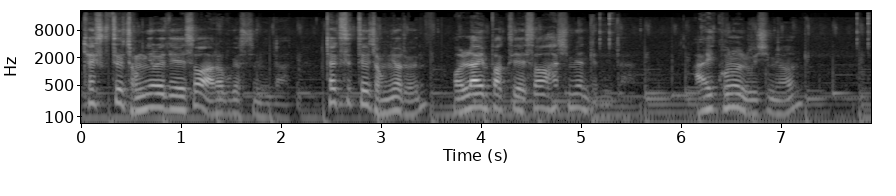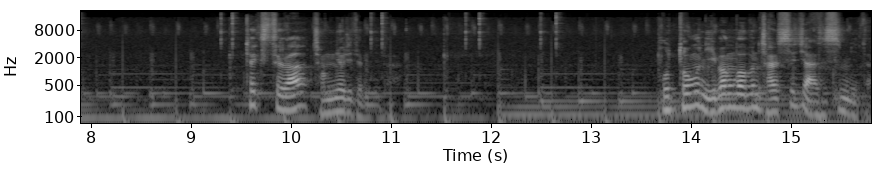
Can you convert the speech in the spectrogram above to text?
텍스트 정렬에 대해서 알아보겠습니다. 텍스트 정렬은 온라인 박스에서 하시면 됩니다. 아이콘을 누르시면 텍스트가 정렬이 됩니다. 보통은 이 방법은 잘 쓰지 않습니다.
